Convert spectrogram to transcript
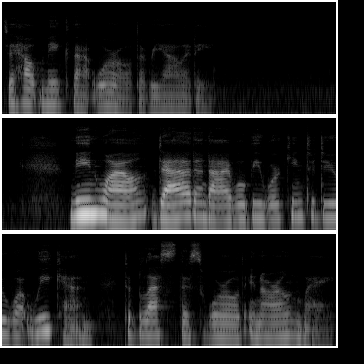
to help make that world a reality. Meanwhile, Dad and I will be working to do what we can to bless this world in our own way.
